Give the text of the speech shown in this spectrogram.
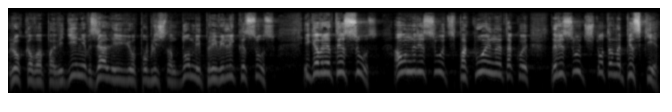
легкого поведения, взяли ее в публичном доме и привели к Иисусу. И говорят, Иисус, а он рисует, спокойный такой, рисует что-то на песке.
